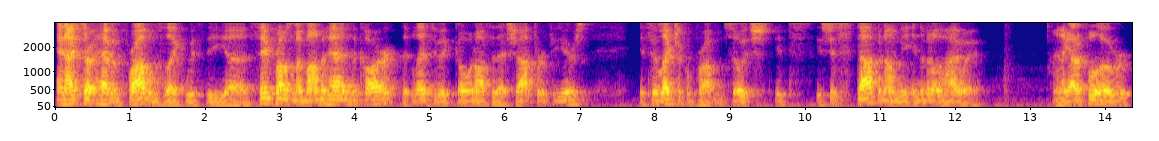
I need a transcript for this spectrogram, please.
And I start having problems like with the, uh, same problems my mom had had in the car that led to it going off to that shop for a few years. It's electrical problems, so it's it's it's just stopping on me in the middle of the highway, and I got to pull over.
